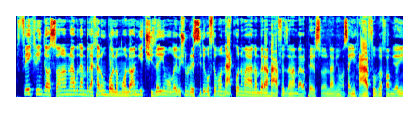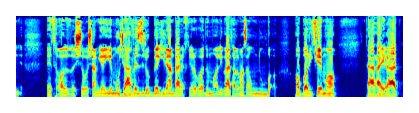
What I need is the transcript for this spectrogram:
فکر این داستان هم نبودن بالاخره اون بالا مالا هم یه چیزایی موقعی بهشون رسیده گفته با نکنه من الان برم حرف بزنم برای پرسنلم یا مثلا این حرفو بخوام یا این اعتقاد داشته باشم یا یه مجوزی رو بگیرم در اختیار واحد مالی. بعد حالا مثلا اون نون آباریکه ما در حقیقت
